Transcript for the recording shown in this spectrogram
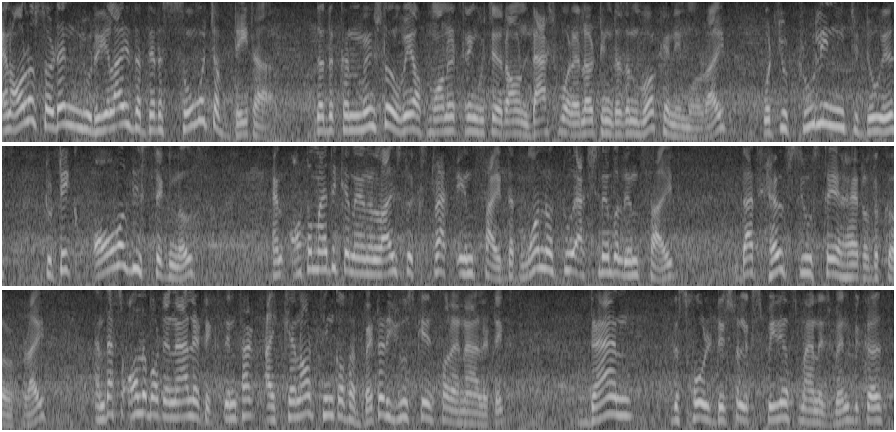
and all of a sudden you realize that there is so much of data that the conventional way of monitoring, which is around dashboard alerting, doesn't work anymore, right? What you truly need to do is to take all these signals and automatic and analyze to extract insight, that one or two actionable insight that helps you stay ahead of the curve, right? And that's all about analytics. In fact, I cannot think of a better use case for analytics than this whole digital experience management because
